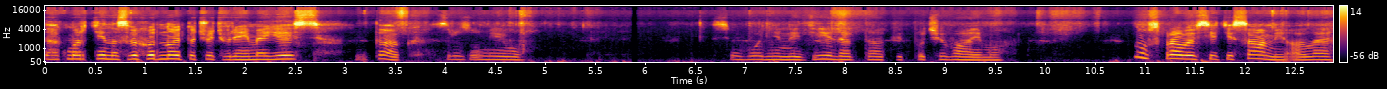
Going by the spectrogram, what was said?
Так, Мартина, с выходной то чуть время есть. Так, зрозуміло. Сьогодні неділя, так, відпочиваємо. Ну, справи всі ті самі, але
